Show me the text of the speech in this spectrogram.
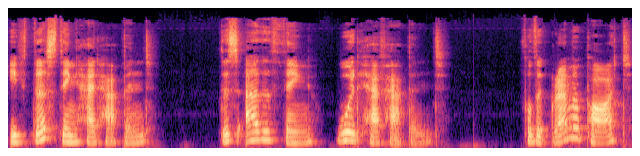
If this thing had happened, this other thing would have happened. For the grammar part,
